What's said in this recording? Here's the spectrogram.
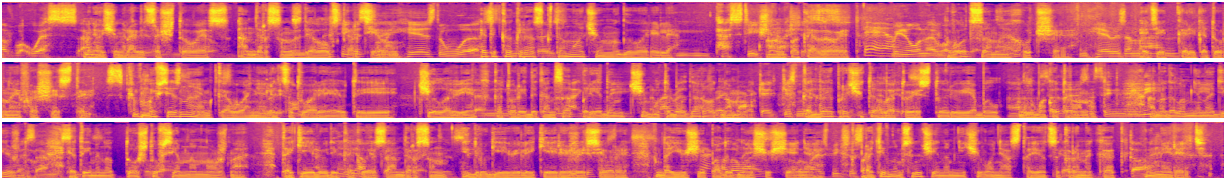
Мне очень нравится, что Уэс Андерсон сделал с картиной. Это как раз к тому, о чем мы говорили. Он показывает. Вот самое худшее. Эти карикатурные фашисты. Мы все знаем, кого они олицетворяют, и человек, который до конца предан чему-то благородному. Когда я прочитал эту историю, я был глубоко тронут. Она дала мне надежду. Это именно то, что всем нам нужно. Такие люди, как Уэс Андерсон и другие великие режиссеры, дающие подобные ощущения. В противном случае нам ничего не остается, кроме как умереть.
